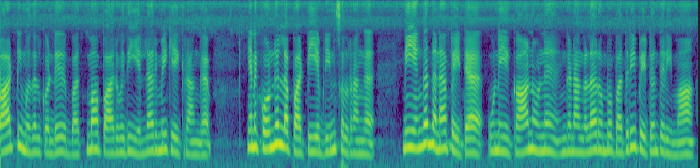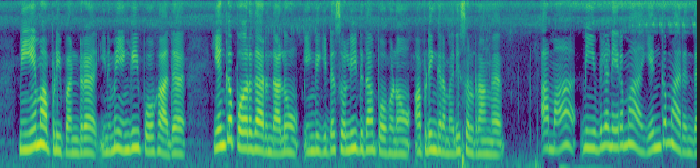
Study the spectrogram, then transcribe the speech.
பாட்டி முதல் கொண்டு பத்மா பார்வதி எல்லாருமே கேட்குறாங்க எனக்கு ஒன்றும் இல்லை பாட்டி அப்படின்னு சொல்கிறாங்க நீ எங்கே தானே போயிட்ட? உன்னை காணோன்னு இங்கே நாங்கள்லாம் ரொம்ப பதறி போயிட்டோம் தெரியுமா? நீ ஏமா அப்படி பண்ணுற இனிமேல் எங்கேயும் போகாத. எங்கே போகிறதா இருந்தாலும் எங்ககிட்ட சொல்லிட்டு தான் போகணும் அப்படிங்கிற மாதிரி சொல்கிறாங்க ஆமாம் நீ இவ்வளோ நேரமாக எங்கம்மா இருந்த?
